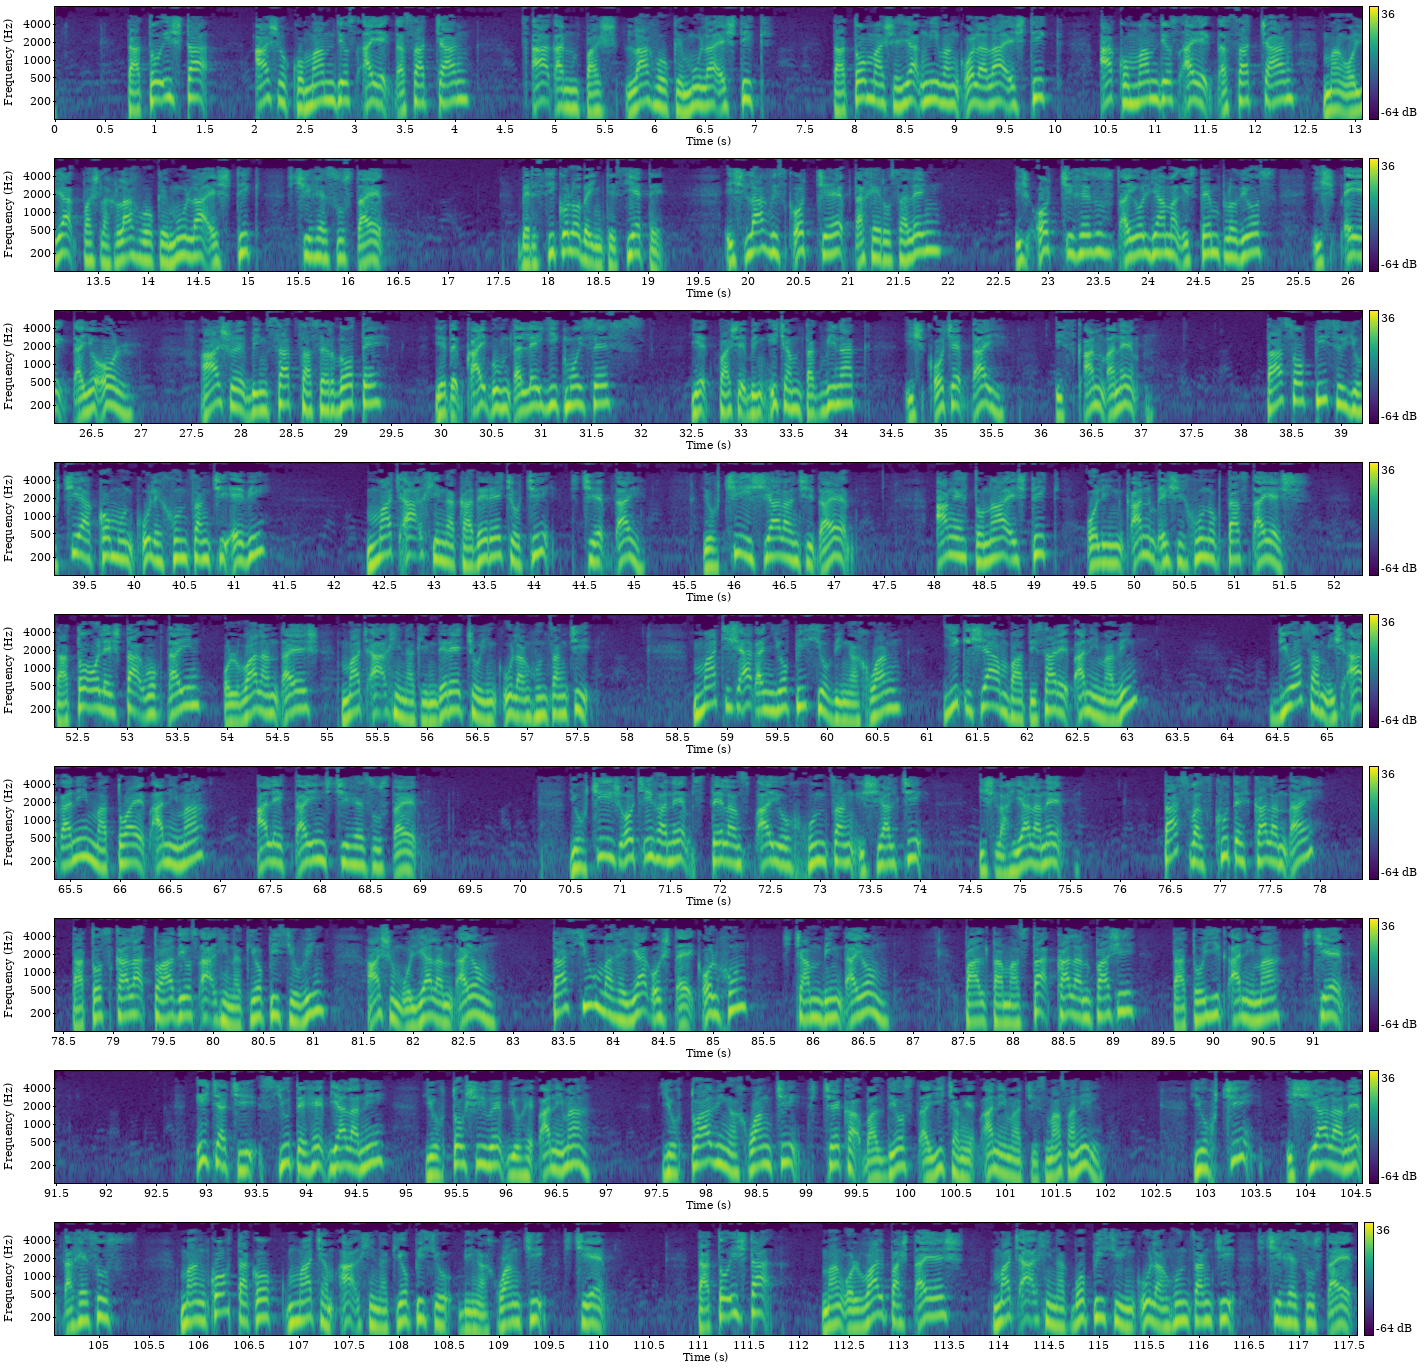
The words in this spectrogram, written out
Tato ishta, asho komam Dios ayek dasat chang, tsakan pash lahwo ke mula estik. Tatoma sheyak nivan kolala estik, ako mam Dios ayek dasat chang, man olyak pash lahwo ke mula estik, chi Jesus taeb. Versículo 27. Ishlach viskochep ta Jerusalén, ish ochi Jesus tayol llamak is templo Dios, ish eyek tayol. Ashwe bin sat sacerdote, yet kaibum tale yik Moises, yet pashe bin icham takvinak, ish kochep tay, iskan manem. Taso pisu yuchia komun kule hunsang chi evi, mach ajina kaderecho chi, chiep tay, yuchi ishyalan chi tae, ang ehtona estik, olin kan beshihunok tas tayesh. tato oles tak buktain ol olwalan taesh mach ahi akin derecho in ulan hunzang chi. Mach ish agan yo pisio bin ahuan, yik batisareb anima bin. Diosam ish anim matuaeb anima, alek taesh chi Jesus taeb. Yuchi ish och ihaneb stelan spayo hunzang ish yalchi, ish lahyalaneb. Tas vals kutek kalan tai, tatos kala toa dios ahin akyo pisio bin, ashum ulyalan ayon tasyu mahayak oshtaik olhun chambing ayon paltamasta kalan pashi tatoyik anima che ichachi syutehep yalani yuhtoshibep yuhep anima. Yuhtoabin ahuanchi cheka baldios ayichan ep anima chismasanil. Yuhchi isyalanep ta jesus. Mankohtakok macham ajinakiopis yo bin ahuanchi chie tato ista man olwal pashtayesh mach ajinak bo pisio in ulan hunzangchi chi Jesus taeb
